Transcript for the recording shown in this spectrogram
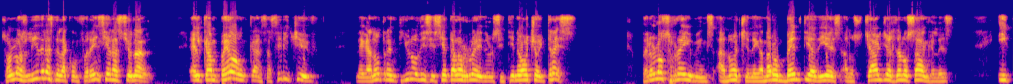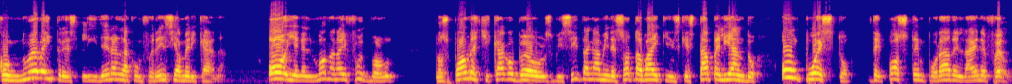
Son los líderes de la conferencia nacional. El campeón, Kansas City Chiefs, le ganó 31-17 a los Raiders y tiene 8 y 3. Pero los Ravens anoche le ganaron 20 a 10 a los Chargers de Los Ángeles y con 9 y 3 lideran la conferencia americana. Hoy en el Monday Night Football, los pobres Chicago Bears visitan a Minnesota Vikings que está peleando un puesto de postemporada en la NFL.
